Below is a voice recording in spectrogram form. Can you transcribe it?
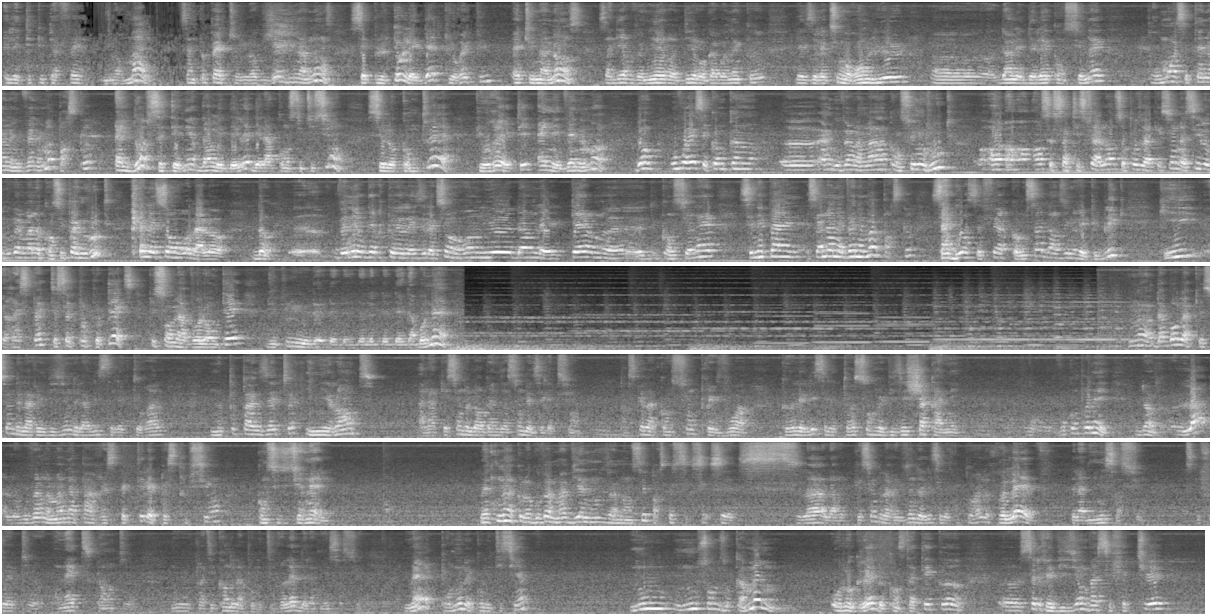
Il était tout à fait normal. Ça ne peut pas être l'objet d'une annonce. C'est plutôt les dettes qui auraient pu être une annonce. C'est-à-dire venir dire aux Gabonais que les élections auront lieu euh, dans les délais constitutionnels pour moi, c'est un événement parce qu'elles doivent se tenir dans les délais de la Constitution. C'est le contraire qui aurait été un événement. Donc, vous voyez, c'est comme quand euh, un gouvernement construit une route, on, se satisfait, alors on se pose la question, mais si le gouvernement ne construit pas une route, quel est son rôle alors? Donc, euh, venir dire que les élections auront lieu dans les termes euh, du constitutionnel, ce n'est pas un, un événement parce que ça doit se faire comme ça dans une république qui respecte ses propres textes, qui sont la volonté du plus des Gabonais. D'abord la question de la révision de la liste électorale ne peut pas être inhérente à la question de l'organisation des élections parce que la Constitution prévoit que les listes électorales sont révisées chaque année. Vous, comprenez? Donc là, le gouvernement n'a pas respecté les prescriptions constitutionnelles. Maintenant que le gouvernement vient nous annoncer, parce que la question de la révision de la liste électorale relève de l'administration. Parce qu'il faut être honnête quand nous pratiquons de la politique, relève de l'administration. Mais pour nous les politiciens, nous, nous sommes quand même au regret de constater que euh, cette révision va s'effectuer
